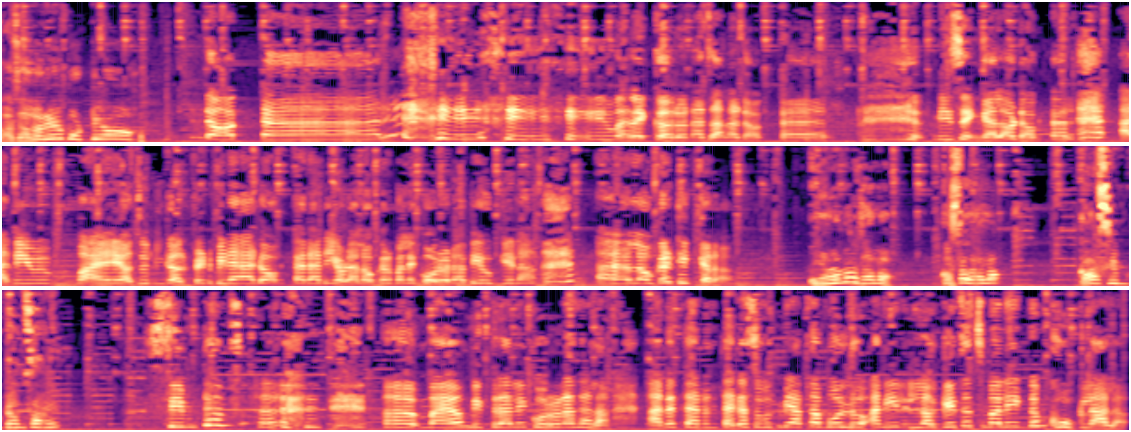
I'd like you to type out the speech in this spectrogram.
का झालं रे पोट्ट्या? डॉक्टर मला कोरोना झाला डॉक्टर मी सिंगल आहो डॉक्टर आणि माय अजून गर्लफ्रेंड बी नाही डॉक्टर आणि एवढ्या लवकर मला कोरोना बी येऊन गेला. अं, लवकर ठीक करा. कोरोना झाला? कसा झाला? का सिमटम्स आहे? सिमटम्स माझ्या मित्राने कोरोना झाला. आणि त्यानंतर त्याच्यासोबत मी आता बोललो आणि लगेचच मला एकदम खोकला आला.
